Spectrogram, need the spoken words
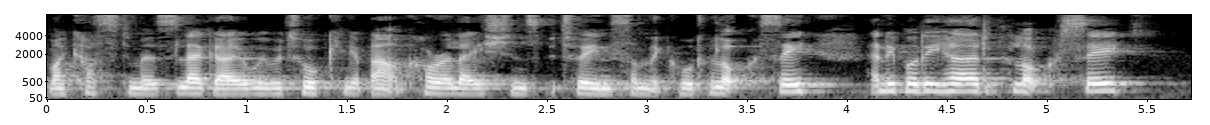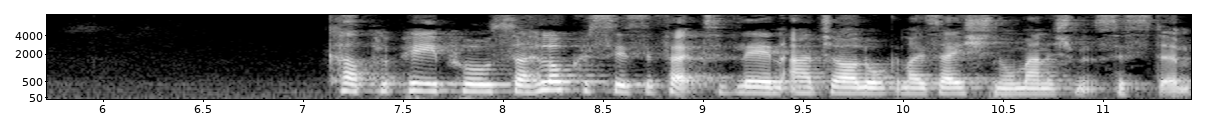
my customers, Lego. We were talking about correlations between something called holacracy. Anybody heard of holacracy? Couple of people. So Holacracy is effectively an agile organisational management system.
